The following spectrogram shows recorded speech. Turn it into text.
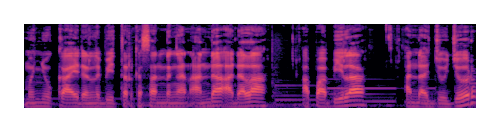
menyukai dan lebih terkesan dengan Anda adalah apabila Anda jujur,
